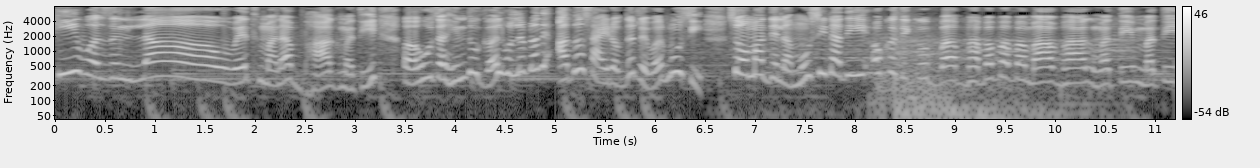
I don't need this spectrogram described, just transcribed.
He was in love with మన Bhagmati whose a Hindu girl who lived on the other side of the river Musi so మధ్యలో మూసీ నది ఒక దిక్కు భాగ్మతి మతి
